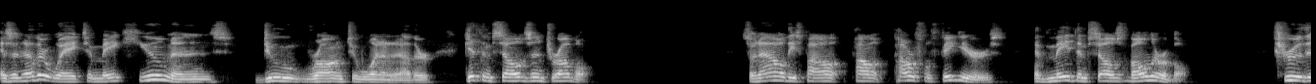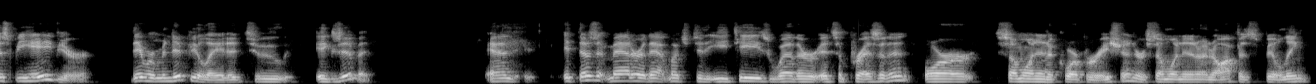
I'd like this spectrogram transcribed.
as another way to make humans do wrong to one another, get themselves in trouble. So now these pow- pow- powerful figures have made themselves vulnerable through this behavior they were manipulated to exhibit. And it doesn't matter that much to the ETs whether it's a president or someone in a corporation or someone in an office building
